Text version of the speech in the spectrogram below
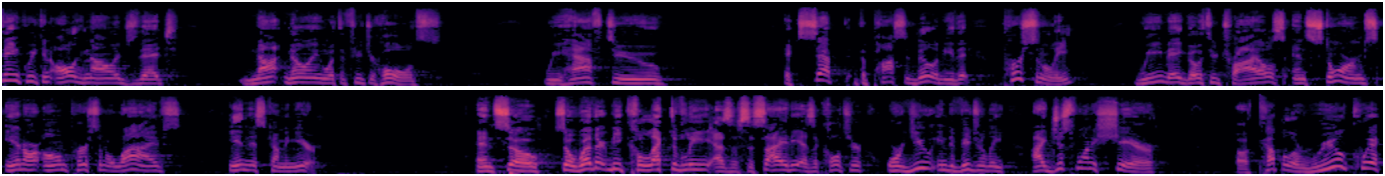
think we can all acknowledge that not knowing what the future holds, we have to accept the possibility that personally we may go through trials and storms in our own personal lives in this coming year. And so, so whether it be collectively as a society, as a culture, or you individually, I just want to share a couple of real quick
